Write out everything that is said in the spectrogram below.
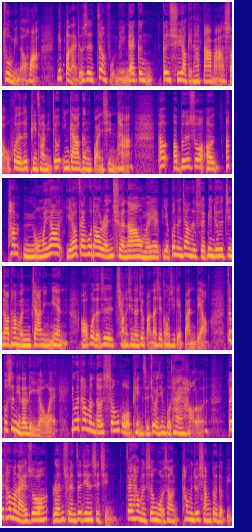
住民的话，你本来就是政府，你应该更。更需要给他搭把手，或者是平常你就应该要更关心他，而而不是说哦啊，他嗯，我们要也要在乎到人权啊，我们也也不能这样子随便就是进到他们家里面哦，或者是强行的就把那些东西给搬掉，这不是你的理由诶，因为他们的生活品质就已经不太好了。对他们来说，人权这件事情在他们生活上，他们就相对的比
